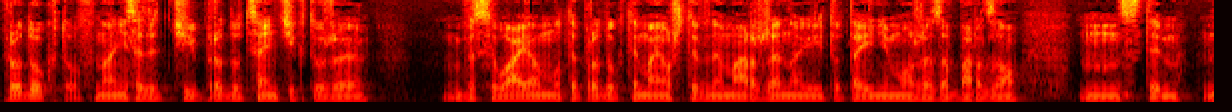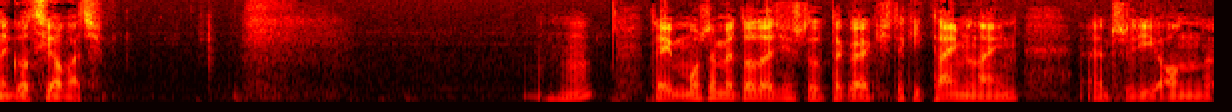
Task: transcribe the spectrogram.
produktów. No a niestety ci producenci, którzy wysyłają mu te produkty, mają sztywne marże, no i tutaj nie może za bardzo mm, z tym negocjować. Mhm. Tutaj możemy dodać jeszcze do tego jakiś taki timeline, e, czyli on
